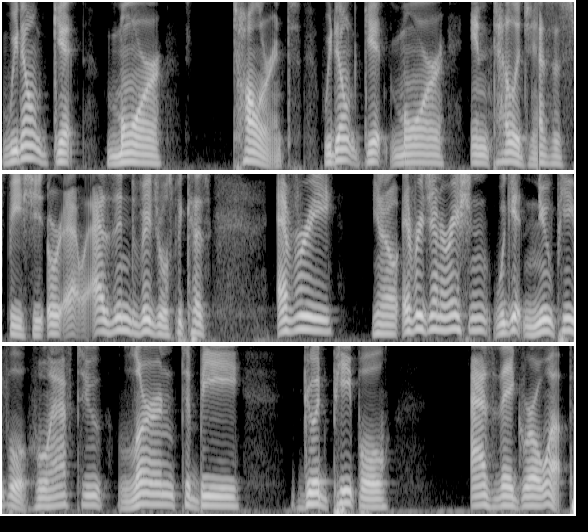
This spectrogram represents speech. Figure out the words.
we don't get more tolerant. We don't get more intelligent as a species or as individuals because every, you know, every generation we get new people who have to learn to be good people as they grow up.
